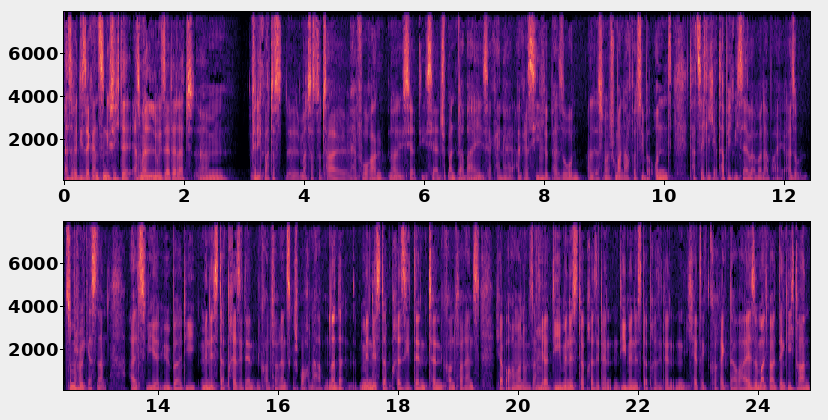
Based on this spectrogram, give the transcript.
Also bei dieser ganzen Geschichte, erstmal Luisa Dellert, ähm, Finde ich, macht das, äh, macht das total hervorragend. Ne? Die, ist ja, die ist ja entspannt dabei, ist ja keine aggressive mhm. Person. Also erstmal schon mal nachvollziehbar. Und tatsächlich ertappe ich mich selber immer dabei. Also zum Beispiel gestern, als wir über die Ministerpräsidentenkonferenz gesprochen haben. Ne? Ministerpräsidentenkonferenz. Ich habe auch immer nur gesagt, mhm. ja, die Ministerpräsidenten, die Ministerpräsidenten. Ich hätte korrekterweise, manchmal denke ich dran,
